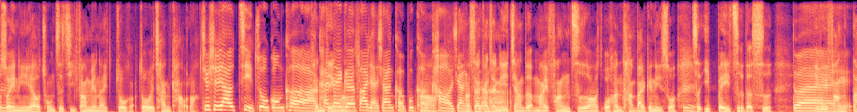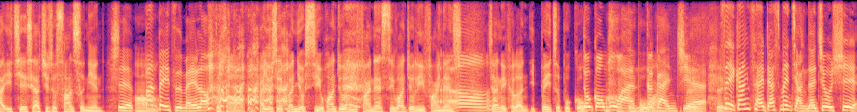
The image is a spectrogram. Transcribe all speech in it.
所以你要从自己方面来做作为参考了，就是要自己做功课啦，看那个发展商可不可靠这样子。像刚才你讲的买房子哦，我很坦白跟你说，是一辈子的事。对，因为房贷一接下去就三十年，是半辈子没了。还有些朋友喜欢就离 finance，喜欢就离 finance，这样你可能一辈子不够，都供不完 的感觉。所以刚才 Desmond 讲的就是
